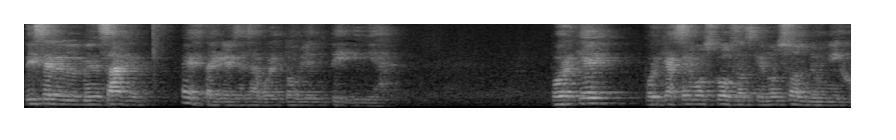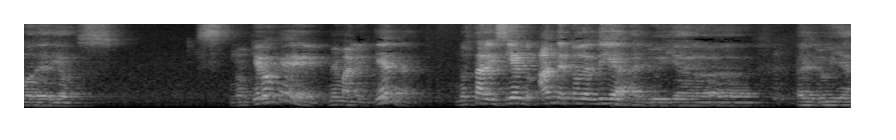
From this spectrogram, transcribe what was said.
Dice el mensaje, esta iglesia se ha vuelto bien tibia. ¿Por qué? Porque hacemos cosas que no son de un hijo de Dios. No quiero que me malentiendan. No está diciendo, ande todo el día, aleluya, aleluya.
